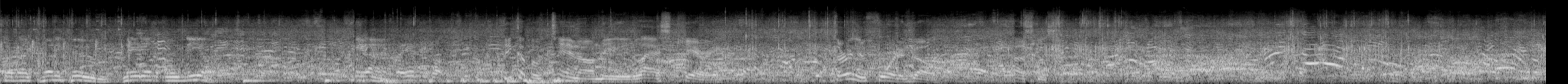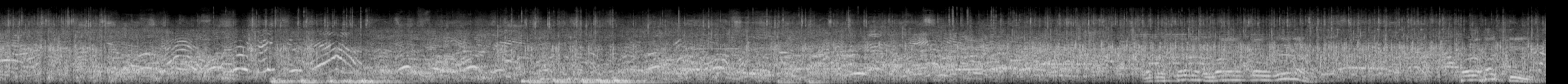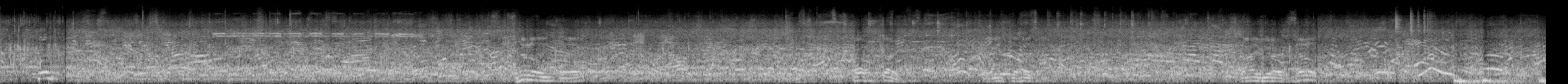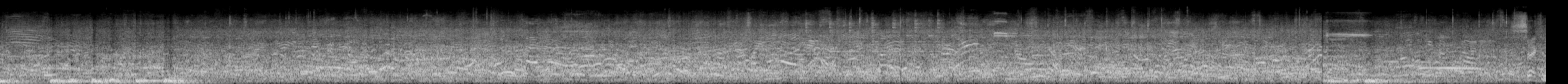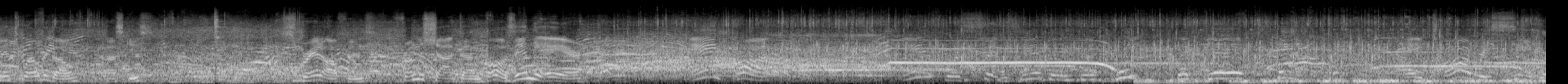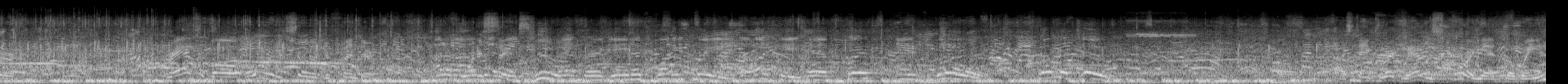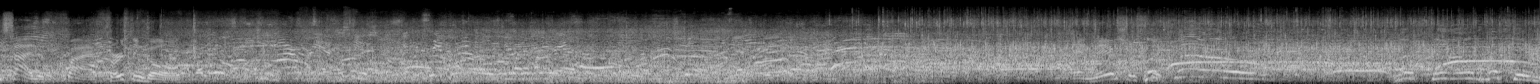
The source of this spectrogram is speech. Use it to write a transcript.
By 22, Jaden O'Neal. Pickup of 10 on the last carry. Third and four to go. Huskies. And goal the two. Oh, I stand correct. We haven't scored yet, but we're inside the five. First and goal. And there's your six. Touchdown! Touchdown Huskies!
